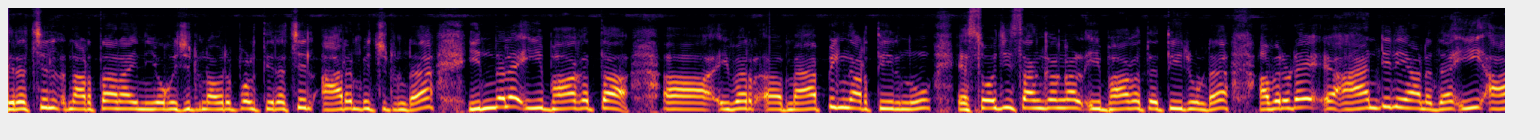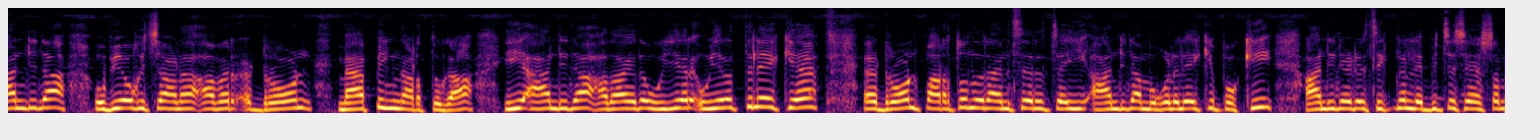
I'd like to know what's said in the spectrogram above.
തിരച്ചിൽ നടത്താനായി നിയോഗിച്ചിട്ടുണ്ട്. അവരിപ്പോൾ തിരച്ചിൽ ആരംഭിച്ചിട്ടുണ്ട്. ഇന്നലെ ഈ ഭാഗത്ത് ഇവർ മാപ്പിംഗ് നടത്തിയിരുന്നു. എസ് ഒ ജി സംഘങ്ങൾ ഈ ഭാഗത്ത് എത്തിയിട്ടുണ്ട്. അവരുടെ ആന്റിനയാണിത് ഈ ആന്റിന ഉപയോഗിച്ചാണ് അവർ ഡ്രോൺ മാപ്പിംഗ് നടത്തുക. ഈ ആന്റിന അതായത് ഉയർ ഉയരത്തിലേക്ക് ഡ്രോൺ പറത്തുന്നതനുസരിച്ച് ഈ ആന്റിന മുകളിലേക്ക് പൊക്കി ആന്റിനയുടെ സിഗ്നൽ ലഭിച്ച ശേഷം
